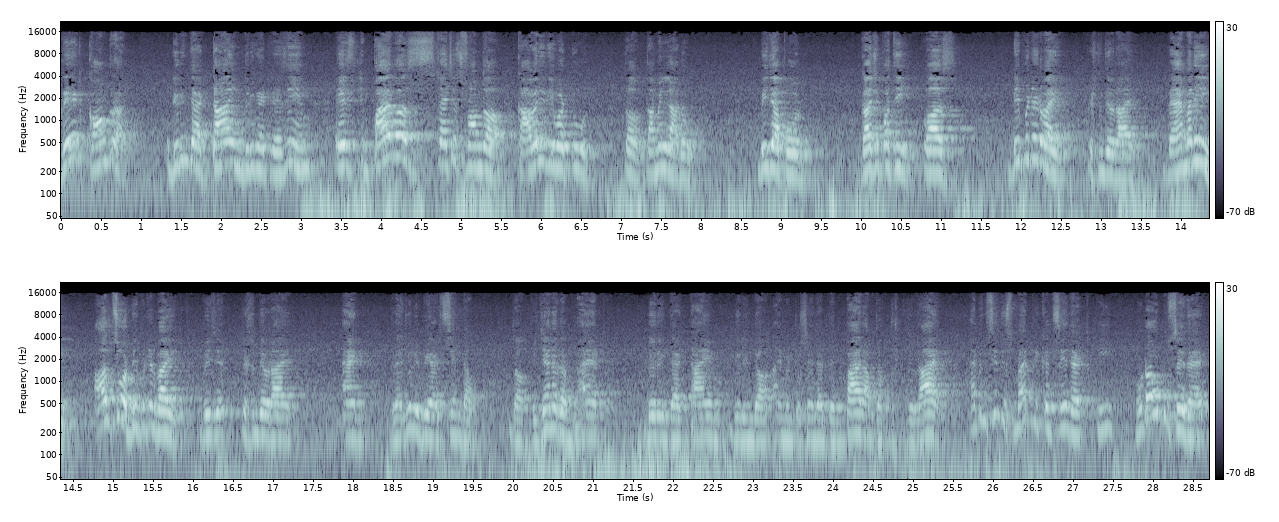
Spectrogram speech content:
great conqueror during that time during at regime his empire was stretches from the Kaveri river to the Tamil Nadu Bijapur Gajapati was depended by Krishnadeva Raya. Bahmani also defeated by Vijay, Krishnadeva Raya. And gradually we had seen the, the Vijayanagar map during that time, during the, I mean to say that the empire of the Krishnadeva Rai. Having seen this map, we can say that he, no doubt to say that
